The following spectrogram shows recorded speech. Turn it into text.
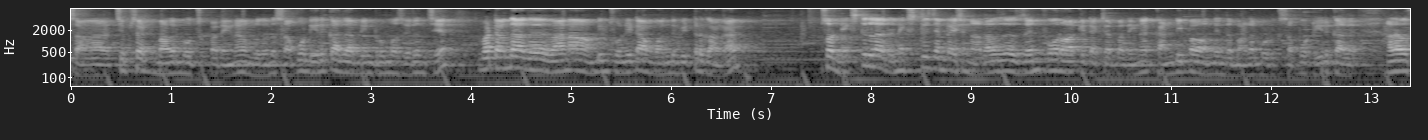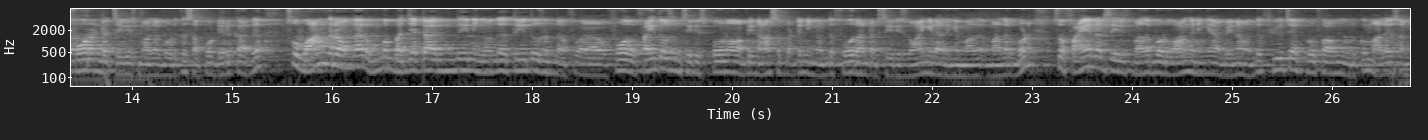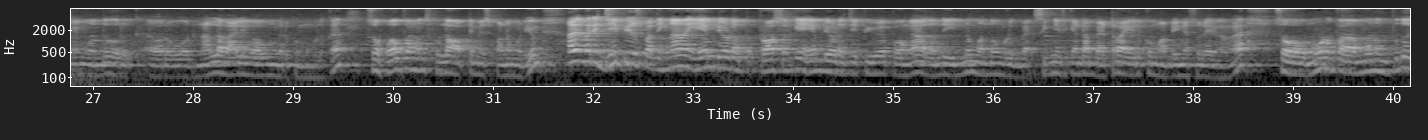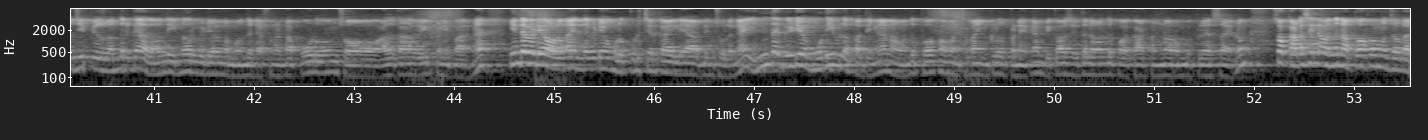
சிப்செட் மதர் போர்ட்ஸ் பார்த்தீங்கன்னா நம்மளுக்கு வந்து சப்போர்ட் இருக்காது அப்படின்னு ரூமர்ஸ் இருந்துச்சு. பட் வந்து அது வேணாம் அப்படின்னு சொல்லிட்டு அவங்க வந்து விட்டுருக்காங்க. ஸோ நெக்ஸ்ட்டில் நெக்ஸ்ட் ஜென்ரேஷன் அதாவது ஜென் ஃபோர் ஆர்கிடெக்சர் பார்த்தீங்கன்னா கண்டிப்பாக வந்து இந்த மதர் போர்டுக்கு சப்போர்ட் இருக்காது. அதாவது ஃபோர் ஹண்ட்ரட் சீரிஸ் மதர் போர்டுக்கு சப்போர்ட் இருக்காது. ஸோ வாங்குறவங்க ரொம்ப பட்ஜெட்டாக இருந்து நீங்கள் வந்து three thousand four five thousand series போகணும் அப்படின்னு ஆசைப்பட்டு நீங்கள் வந்து ஃபோர் ஹண்ட்ரட் சீரிஸ் வாங்கிடாதீங்க மத motherboard so five hundred series motherboard வாங்குனீங்க அப்படின்னா வந்து ஃபியூச்சர் ப்ரூஃபாகவும் இருக்கும். அதே சமயம் வந்து ஒரு ஒரு ஒரு நல்ல வேல்யூவாகவும் இருக்கும் உங்களுக்கு. ஸோ பர்ஃபார்மன்ஸ் ஃபுல்லாக ஆப்டிமைஸ் பண்ண முடியும். அதே மாதிரி ஜிபியூஸ் பார்த்தீங்கன்னா ஏஎம்டியோட ப்ராசருக்கு ஏஎம்டியோட ஜிபியூவே போங்க. அது வந்து இன்னும் வந்து உங்களுக்கு சிக்னிஃபிகண்ட்டாக பெட்டராக இருக்கும் அப்படின்னு சொல்லியிருக்காங்க. ஸோ மூணு ப மூணு புது ஜிபியூஸ் வந்திருக்கு. அதை வந்து இன்னொரு வீடியோவில் நம்ம வந்து டெஃபினட்டாக போடுவோம். ஸோ அதுக்காக வெயிட் பண்ணி பாருங்கள் இந்த வீடியோ அவ்வளோதான் இந்த வீடியோ உங்களுக்கு பிடிச்சிருக்கா இல்லையா அப்படின்னு சொல்லுங்கள் இந்த வீடியோ முடிவில் பார்த்தீங்கன்னா நான் வந்து பர்ஃபார்மன்ஸ்லாம் இன்க்ளூட் பண்ணியிருக்கேன். பிகாஸ் இதில் வந்து இப்போ காட்டணும்னா ரொம்ப ப்ளஸ் ஆயிடும் ஸோ கடைசியில் வந்து நான் பர்ஃபார்மன்ஸோட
